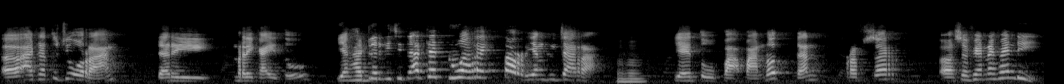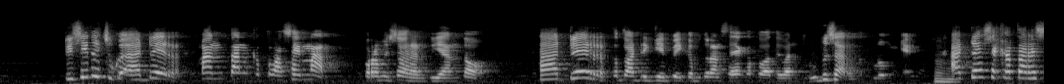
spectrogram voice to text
uh, ada tujuh orang dari mereka itu yang hadir di sini ada dua rektor yang bicara, uh mhm. -huh. yaitu Pak Panut dan Profesor uh, Sofian Effendi. Di sini juga hadir mantan Ketua Senat Profesor Hardianto, hadir Ketua DGP, kebetulan saya Ketua Dewan Guru Besar sebelumnya, Hmm. Ada sekretaris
